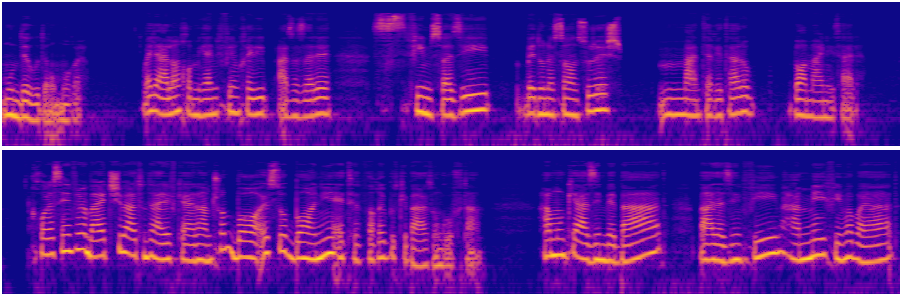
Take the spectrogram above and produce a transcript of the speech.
مونده بوده اون موقع. ولی الان خب میگن فیلم خیلی از نظر فیلمسازی بدون سانسورش منطقی تر و با معنی تره خلاصه این فیلم برای چی براتون تعریف کردم؟ چون باعث و بانی اتفاقی بود که براتون گفتم. همون که از این به بعد بعد از این فیلم همه فیلم ها باید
